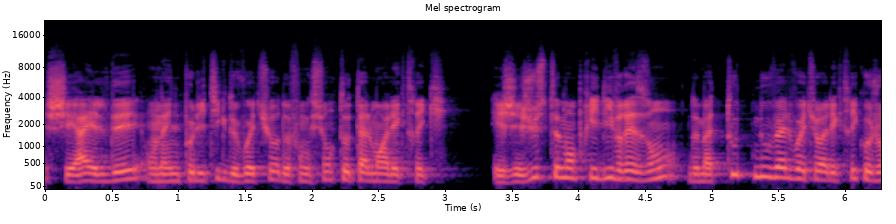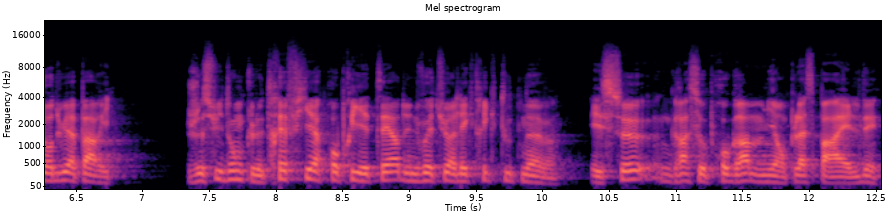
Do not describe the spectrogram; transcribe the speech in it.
chez ALD, on a une politique de voiture de fonction totalement électrique. Et j'ai justement pris livraison de ma toute nouvelle voiture électrique aujourd'hui à Paris. Je suis donc le très fier propriétaire d'une voiture électrique toute neuve. Et ce, grâce au programme mis en place par ALD.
